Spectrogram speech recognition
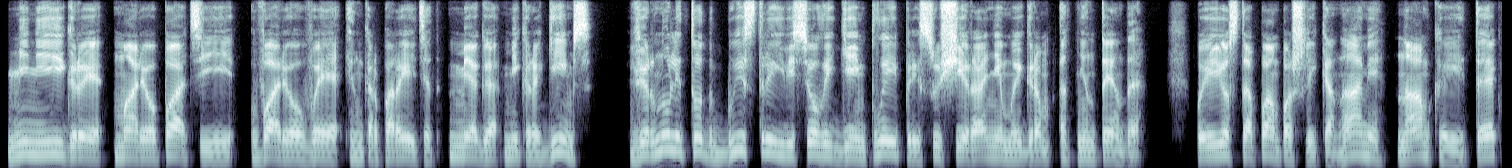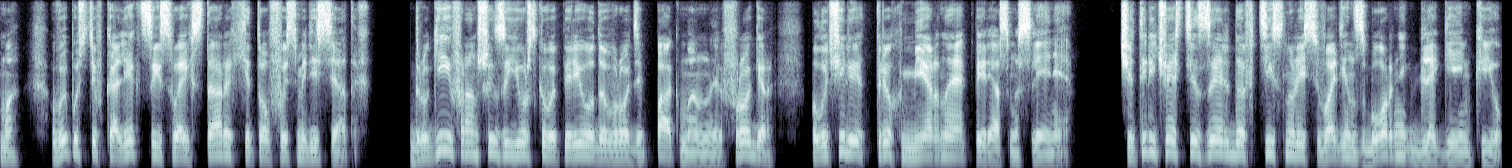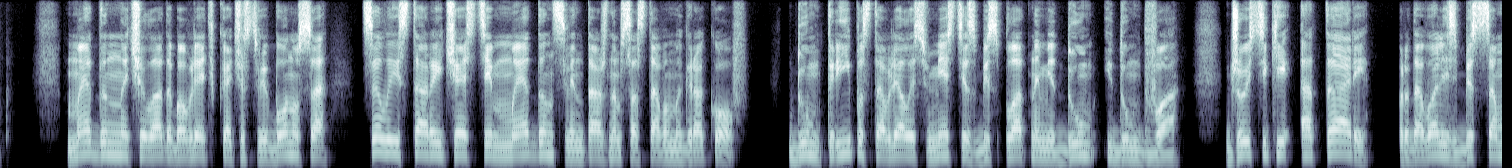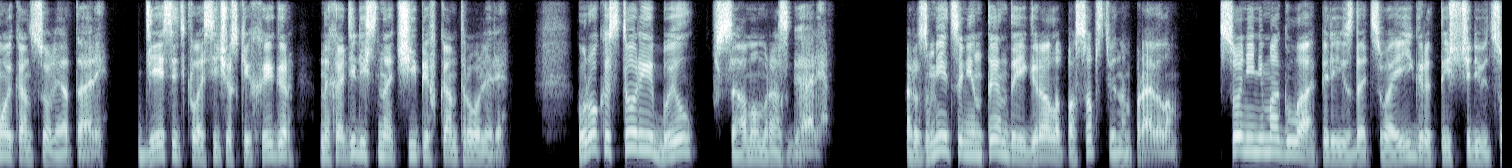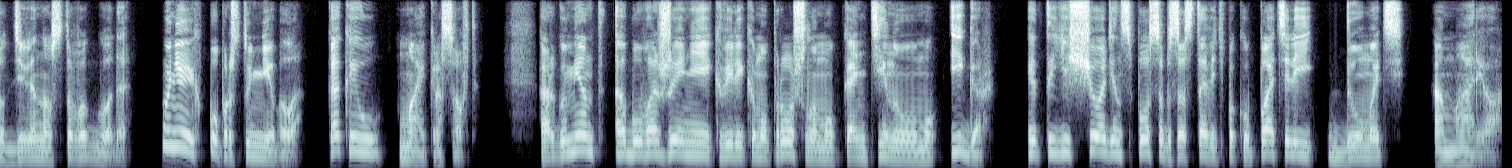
Мини-игры Mario Party и WarioWare Incorporated Mega Micro Games вернули тот быстрый и веселый геймплей, присущий ранним играм от Nintendo. По ее стопам пошли Konami, Namco и Tecmo, выпустив коллекции своих старых хитов 80-х. Другие франшизы юрского периода вроде Pac-Man и Frogger получили трехмерное переосмысление. Четыре части Зельда втиснулись в один сборник для GameCube. Мэдден начала добавлять в качестве бонуса целые старые части Мэдден с винтажным составом игроков. Doom 3 поставлялась вместе с бесплатными Doom и Doom 2. Джойстики Atari продавались без самой консоли Atari. 10 классических игр находились на чипе в контроллере. Урок истории был в самом разгаре. Разумеется, Nintendo играла по собственным правилам. Sony не могла переиздать свои игры 1990 года. У нее их попросту не было, как и у Microsoft. Аргумент об уважении к великому прошлому континууму игр — это еще один способ заставить покупателей думать о Марио.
